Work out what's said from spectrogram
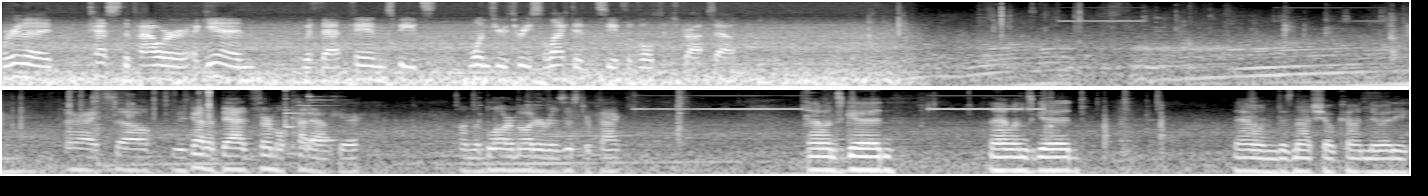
We're gonna test the power again with that fan speeds 1 through 3 selected and see if the voltage drops out. Alright, so we've got a bad thermal cutout here on the blower motor resistor pack. That one's good. That one's good. That one does not show continuity.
